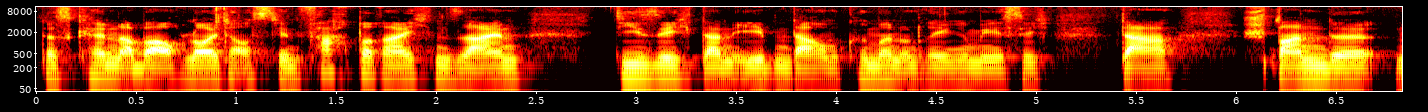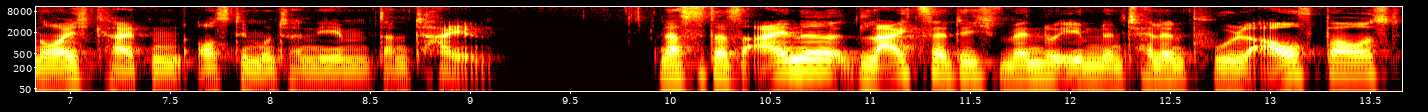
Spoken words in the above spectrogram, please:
das können aber auch Leute aus den Fachbereichen sein, die sich dann eben darum kümmern und regelmäßig da spannende Neuigkeiten aus dem Unternehmen dann teilen. Das ist das eine. Gleichzeitig, wenn du eben den Talentpool aufbaust,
